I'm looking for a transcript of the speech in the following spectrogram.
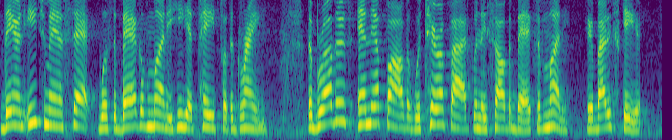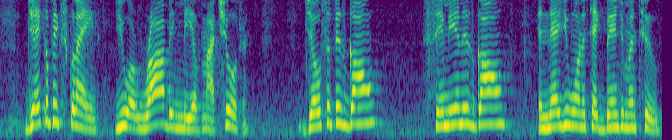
there in each man's sack was the bag of money he had paid for the grain. The brothers and their father were terrified when they saw the bags of money. Everybody's scared. Jacob exclaimed, You are robbing me of my children. Joseph is gone, Simeon is gone, and now you want to take Benjamin too.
